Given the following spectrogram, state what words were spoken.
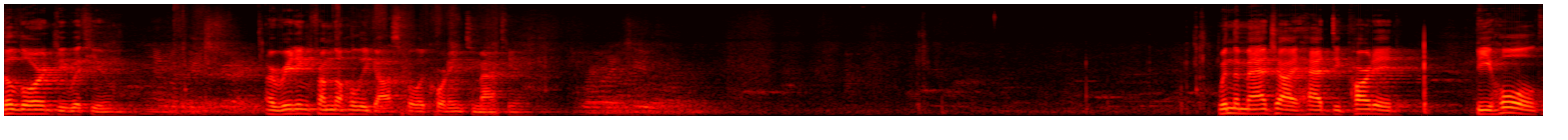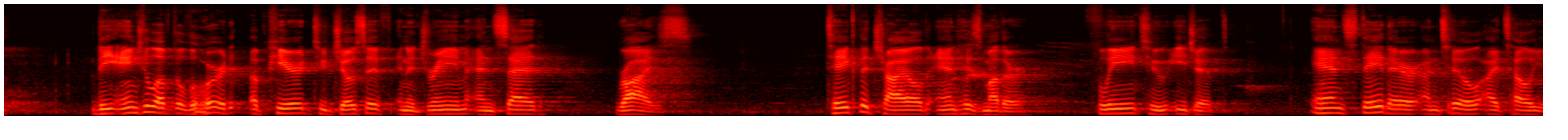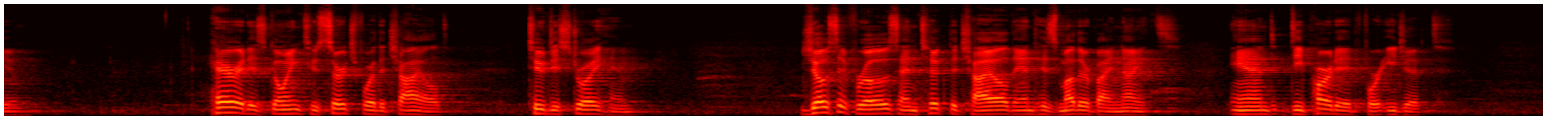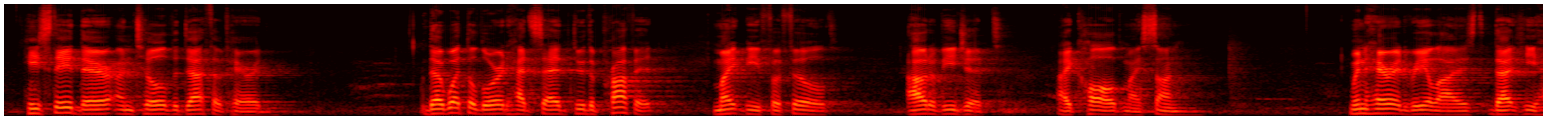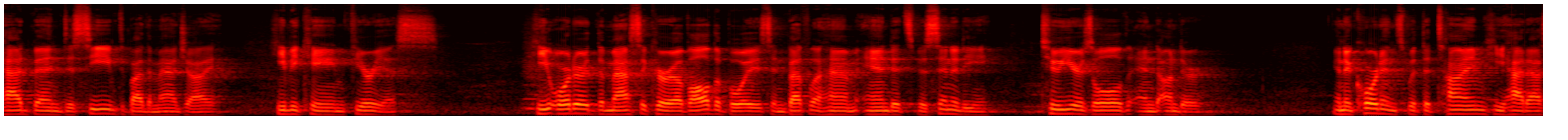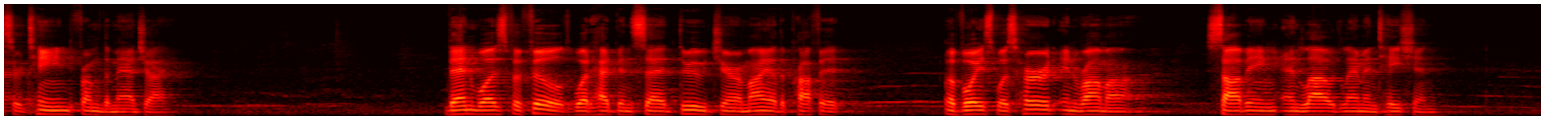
The Lord be with you. A reading from the Holy Gospel according to Matthew. When the Magi had departed, behold, the angel of the Lord appeared to Joseph in a dream and said, Rise, take the child and his mother, flee to Egypt, and stay there until I tell you. Herod is going to search for the child to destroy him. Joseph rose and took the child and his mother by night and departed for Egypt. He stayed there until the death of Herod, that what the Lord had said through the prophet might be fulfilled. Out of Egypt I called my son. When Herod realized that he had been deceived by the Magi, he became furious he ordered the massacre of all the boys in Bethlehem and its vicinity, two years old and under, in accordance with the time he had ascertained from the Magi. Then was fulfilled what had been said through Jeremiah the prophet. A voice was heard in Ramah, sobbing and loud lamentation,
